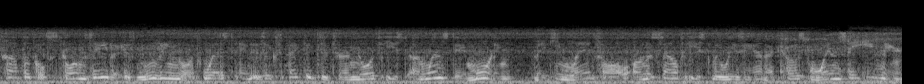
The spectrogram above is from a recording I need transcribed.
Tropical Storm Zeta is moving northwest and is expected to turn northeast on Wednesday morning, making landfall on the southeast Louisiana coast Wednesday evening.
